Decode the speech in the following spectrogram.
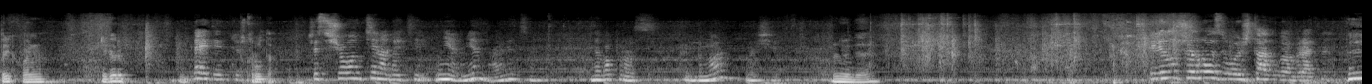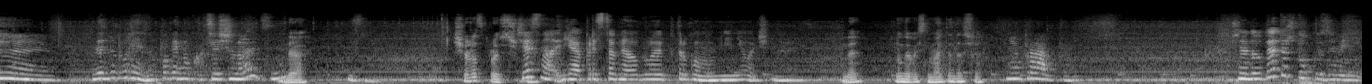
Прикольно. Я говорю, Дай это штуку. круто. Сейчас еще вон тебе надо идти. Не, мне нравится. На вопрос. Как бы норм вообще? Ну да. Или лучше розовую штангу обратно? Да ну блин, ну погоди, ну как тебе еще нравится? нет? Да. Не знаю. Еще раз спросишь? Честно, я представляла голове по-другому, мне не очень нравится. Да? Ну давай снимай тогда все. Ну правда. Надо вот эту штуку заменить.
